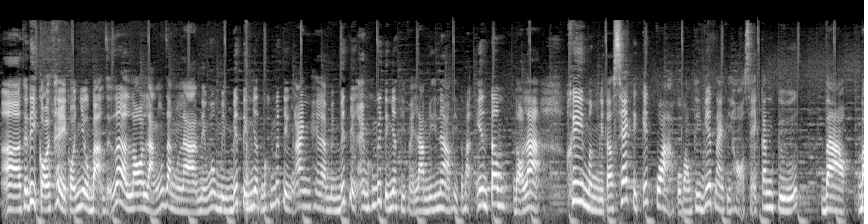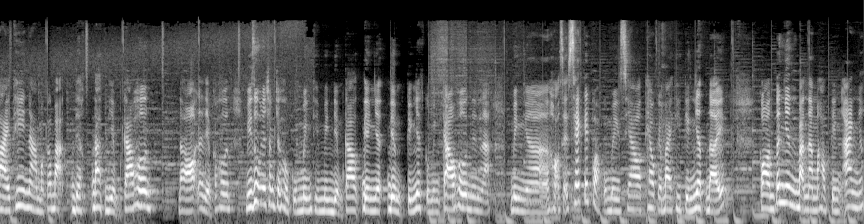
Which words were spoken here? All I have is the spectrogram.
À, thế thì có thể có nhiều bạn sẽ rất là lo lắng rằng là nếu mà mình biết tiếng Nhật mà không biết tiếng Anh hay là mình biết tiếng Anh mà không biết tiếng Nhật thì phải làm như thế nào thì các bạn yên tâm. Đó là khi mà người ta xét cái kết quả của vòng thi viết này thì họ sẽ căn cứ vào bài thi nào mà các bạn được đạt điểm cao hơn đó đạt điểm cao hơn. Ví dụ như trong trường hợp của mình thì mình điểm cao điểm nhật điểm tiếng nhật của mình cao hơn nên là mình uh, họ sẽ xét kết quả của mình theo theo cái bài thi tiếng nhật đấy. Còn tất nhiên bạn nào mà học tiếng anh á,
